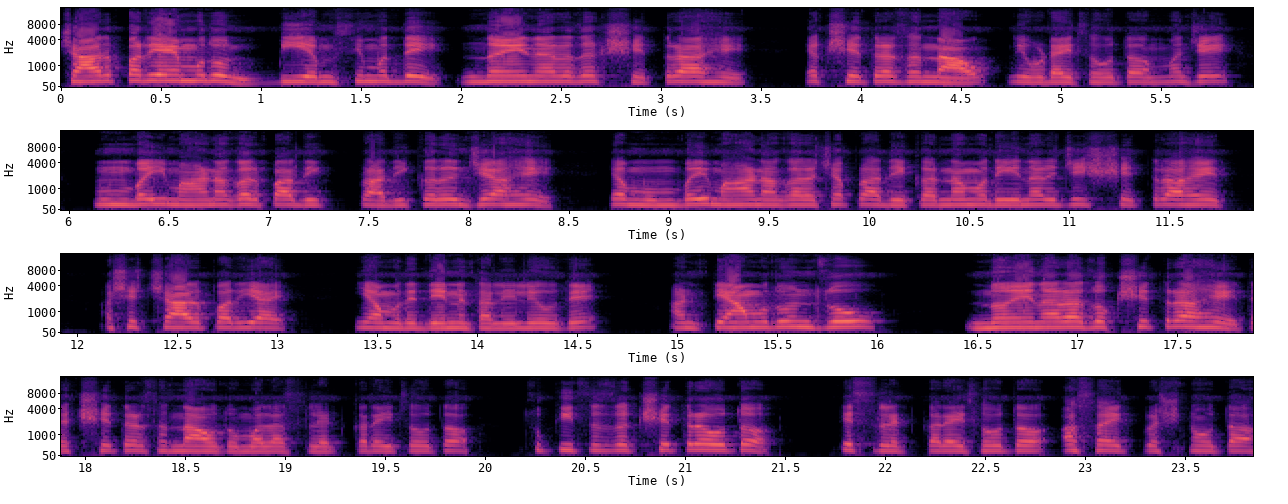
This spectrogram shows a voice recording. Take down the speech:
चार पर्यायमधून बी एम सीमध्ये न येणारं जे क्षेत्र आहे. या क्षेत्राचं नाव निवडायचं होतं. म्हणजे मुंबई महानगर प्राधिक प्राधिकरण जे आहे या मुंबई महानगराच्या प्राधिकरणामध्ये येणारे जे क्षेत्र आहेत असे चार पर्याय यामध्ये देण्यात आलेले होते. आणि त्यामधून जो न येणारा जो क्षेत्र आहे त्या क्षेत्राचं नाव तुम्हाला सिलेक्ट करायचं होतं. चुकीचं जे क्षेत्र होतं ते सिलेक्ट करायचं होतं. असा एक प्रश्न होता.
